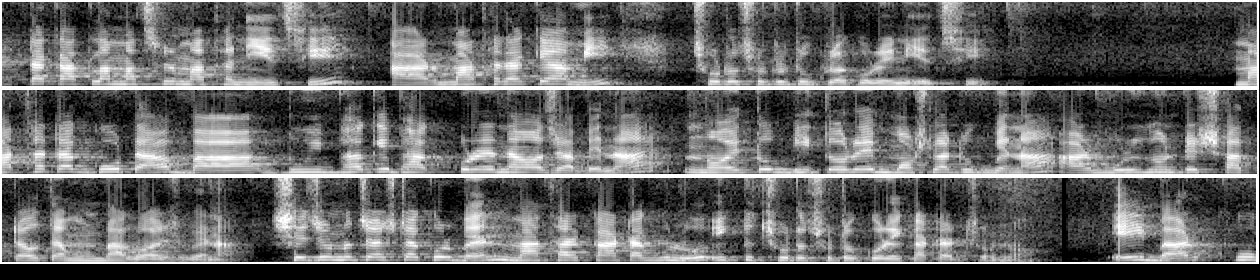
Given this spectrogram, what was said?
একটা কাতলা মাছের মাথা নিয়েছি আর মাথাটাকে আমি ছোট ছোট টুকরা করে নিয়েছি। মাথাটা গোটা বা দুই ভাগে ভাগ করে নেওয়া যাবে না, নয়তো ভিতরে মশলা ঢুকবে না আর মুড়িঘণ্টের স্বাদটাও তেমন ভালো আসবে না। সেজন্য চেষ্টা করবেন মাথার কাঁটাগুলো একটু ছোট ছোট করে কাটার জন্য। এইবার খুব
